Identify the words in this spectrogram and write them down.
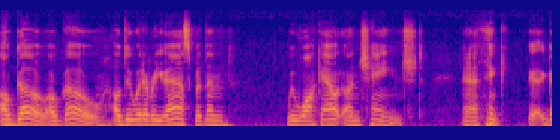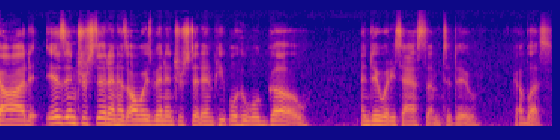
I'll go. I'll go. I'll do whatever you ask." But then we walk out unchanged. And I think God is interested and has always been interested in people who will go and do what He's asked them to do. God bless.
